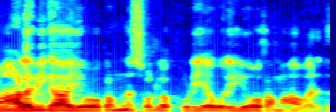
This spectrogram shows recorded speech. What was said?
மாளவிகா யோகம்னு சொல்லக்கூடிய ஒரு யோகமாக வருது.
